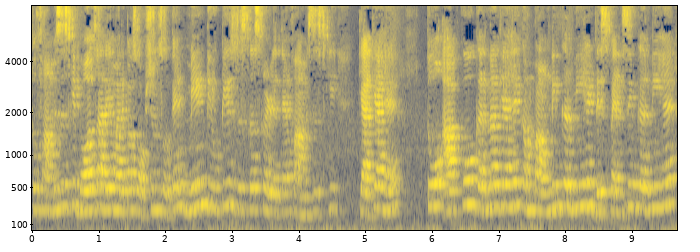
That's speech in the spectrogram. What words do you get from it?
तो फार्मासिस्ट के बहुत सारे हमारे पास ऑप्शंस होते हैं। मेन ड्यूटीज़ डिस्कस कर लेते हैं फार्मासिस्ट की क्या क्या है। तो आपको करना क्या है? कंपाउंडिंग करनी है डिस्पेंसिंग करनी है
